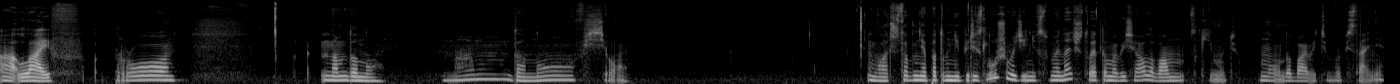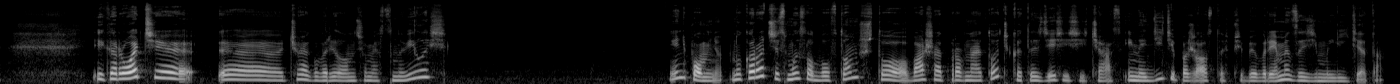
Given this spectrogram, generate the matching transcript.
а, live про нам дано. Нам дано все. Вот, чтобы мне потом не переслушивать и не вспоминать, что я там обещала вам скинуть. Ну, добавить в описание. И, короче, э, что я говорила, на чем я остановилась? Я не помню. Ну, короче, смысл был в том, что ваша отправная точка это здесь и сейчас. И найдите, пожалуйста, в себе время заземлить это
